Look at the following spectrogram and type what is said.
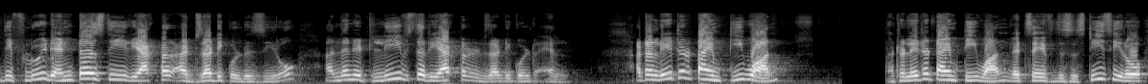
the fluid enters the reactor at z equal to 0 and then it leaves the reactor at z equal to L. At a later time t 1 at a later time t 1 let us say if this is t 0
